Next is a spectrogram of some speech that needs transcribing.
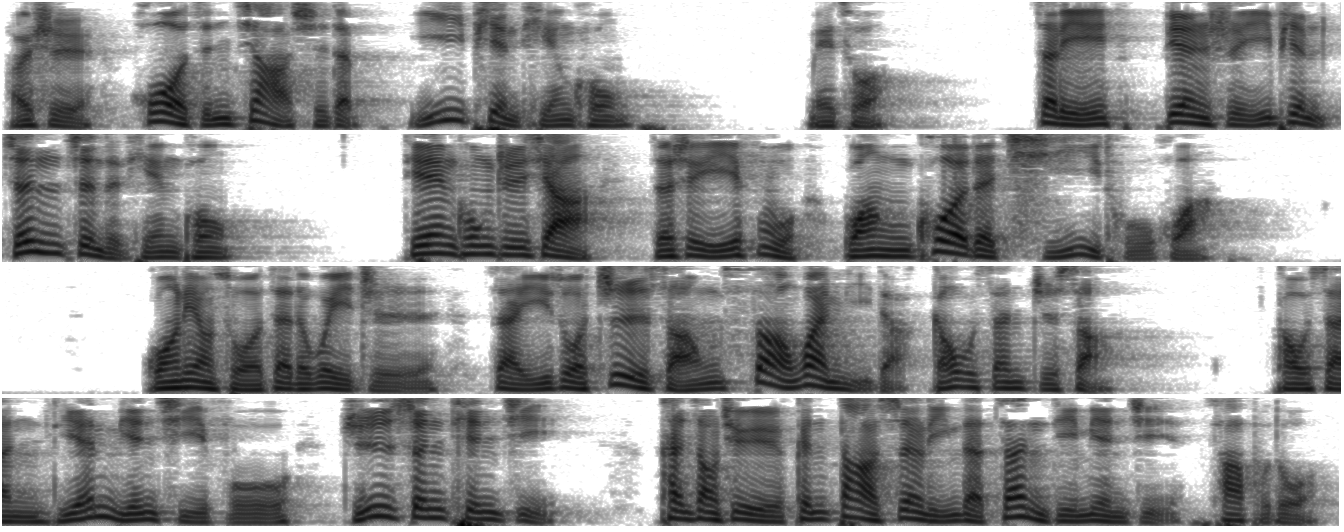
而是。货真价实的一片天空，没错，这里便是一片真正的天空。天空之下，则是一幅广阔的奇异图画。光亮所在的位置，在一座至少上万米的高山之上。高山连绵起伏，直升天际，看上去跟大森林的占地面积差不多。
